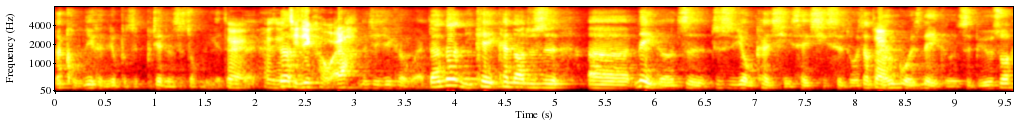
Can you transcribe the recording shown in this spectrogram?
那孔蒂肯定就不是不见得是总理了，对不对？那岌岌可危了。那岌岌可危。但那你可以看到就是呃内阁制就是用看谁谁席次多，像德国也是内阁制，比如说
